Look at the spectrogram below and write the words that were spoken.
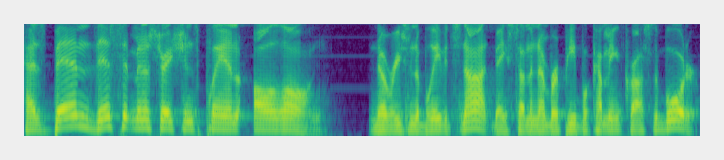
has been this administration's plan all along. No reason to believe it's not, based on the number of people coming across the border.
